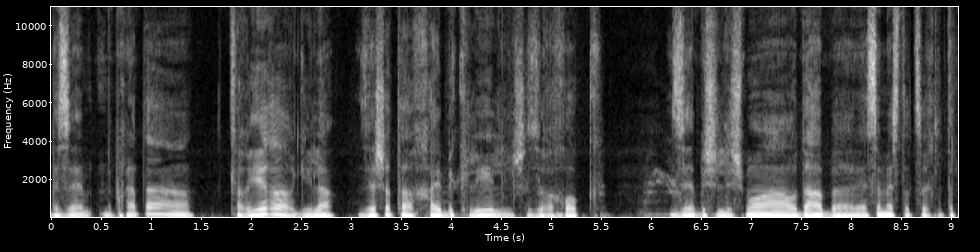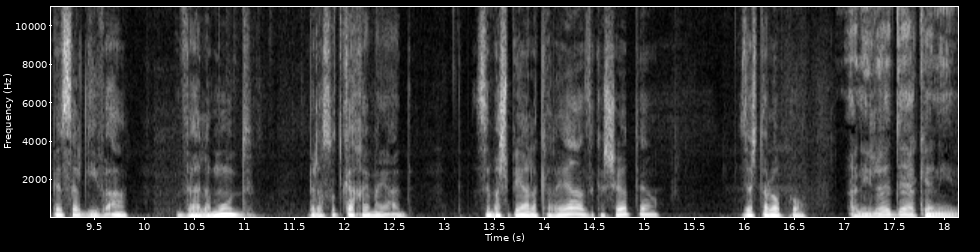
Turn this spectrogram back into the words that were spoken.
וזה, מבחינת הקריירה הרגילה, זה שאתה חי בכליל, שזה רחוק, זה בשביל לשמוע הודעה ב-SMS אתה צריך לטפס על גבעה ועל עמוד ולעשות ככה עם היד. זה משפיע על הקריירה? זה קשה יותר? זה שאתה לא פה. אני לא יודע, כי אני,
